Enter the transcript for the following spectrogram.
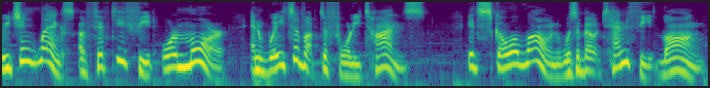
reaching lengths of 50 feet or more and weights of up to 40 tons. Its skull alone was about 10 feet long.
